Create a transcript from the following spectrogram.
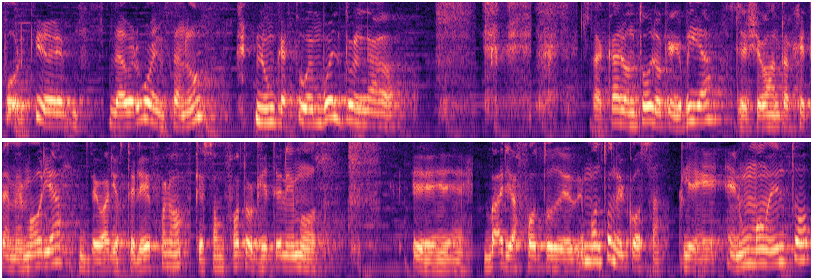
Porque la vergüenza, ¿no? Nunca estuve envuelto en nada. Sacaron todo lo que había, se llevaban tarjeta de memoria de varios teléfonos, que son fotos que tenemos eh, varias fotos de, un montón de cosas. Eh, en un momento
